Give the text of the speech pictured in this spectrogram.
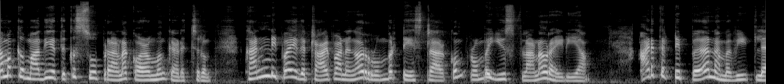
நமக்கு மதியத்துக்கு சூப்பரான குழம்பும் கிடச்சிரும். கண்டிப்பாக இதை ட்ரை பண்ணுங்கள் ரொம்ப டேஸ்ட்டாக இருக்கும். ரொம்ப யூஸ்ஃபுல்லான ஒரு ஐடியா அடுத்த டிப்பு நம்ம வீட்டில்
